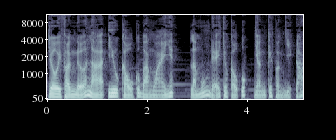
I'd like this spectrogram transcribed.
Rồi phần nữa là yêu cầu của bà ngoại á, Là muốn để cho cậu út nhận cái phần việc đó.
